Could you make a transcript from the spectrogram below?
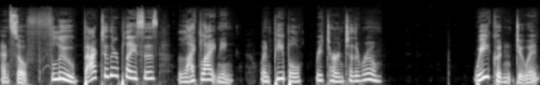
and so flew back to their places like lightning when people returned to the room. We couldn't do it,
